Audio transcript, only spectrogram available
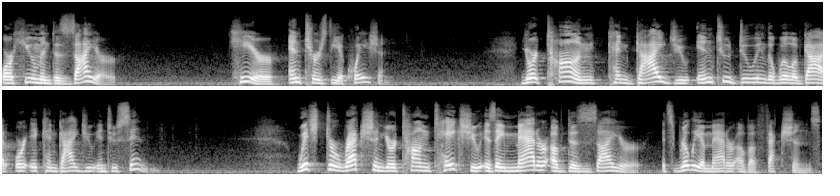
or human desire here enters the equation. Your tongue can guide you into doing the will of God, or it can guide you into sin. Which direction your tongue takes you is a matter of desire. It's really a matter of affections,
